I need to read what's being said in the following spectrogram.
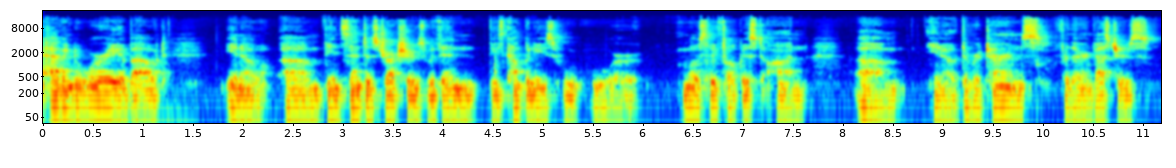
having to worry about, you know, um, the incentive structures within these companies who, who are mostly focused on um, you know the returns for their investors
